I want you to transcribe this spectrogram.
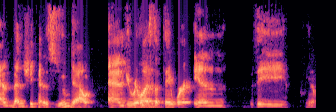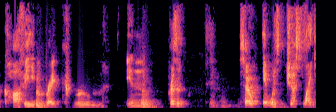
And then she kind of zoomed out, and you realize that they were in the you know coffee break room in prison. So it was just like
